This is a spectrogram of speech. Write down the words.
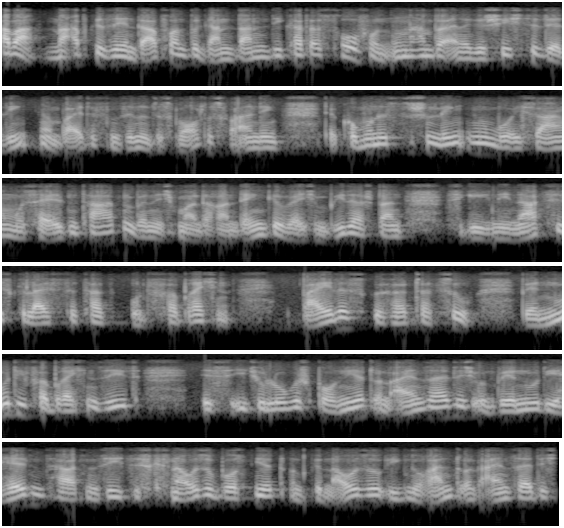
Aber mal abgesehen davon begann dann die Katastrophe. Und nun haben wir eine Geschichte der Linken im weitesten Sinne des Wortes, vor allen Dingen der kommunistischen Linken, wo ich sagen muss, Heldentaten, wenn ich mal daran denke, welchen Widerstand sie gegen die Nazis geleistet hat und Verbrechen. Beides gehört dazu. Wer nur die Verbrechen sieht, ist ideologisch borniert und einseitig und wer nur die Heldentaten sieht, ist genauso borniert und genauso ignorant und einseitig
